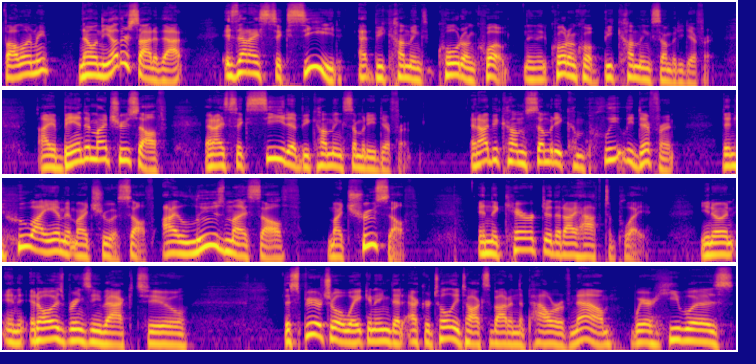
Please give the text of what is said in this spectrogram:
Following me? Now, on the other side of that is that I succeed at becoming quote unquote, and quote unquote, becoming somebody different. I abandon my true self and I succeed at becoming somebody different. And I become somebody completely different than who I am at my truest self. I lose myself, my true self, in the character that I have to play. You know, and, and it always brings me back to the spiritual awakening that Eckhart Tolle talks about in The Power of Now, where he was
